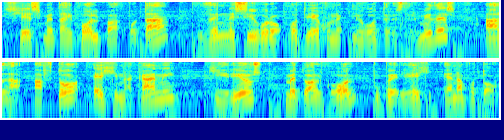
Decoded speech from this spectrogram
σε σχέση με τα υπόλοιπα ποτά δεν είναι σίγουρο ότι έχουν λιγότερες θερμίδες, αλλά αυτό έχει να κάνει κυρίως με το αλκοόλ που περιέχει ένα ποτό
